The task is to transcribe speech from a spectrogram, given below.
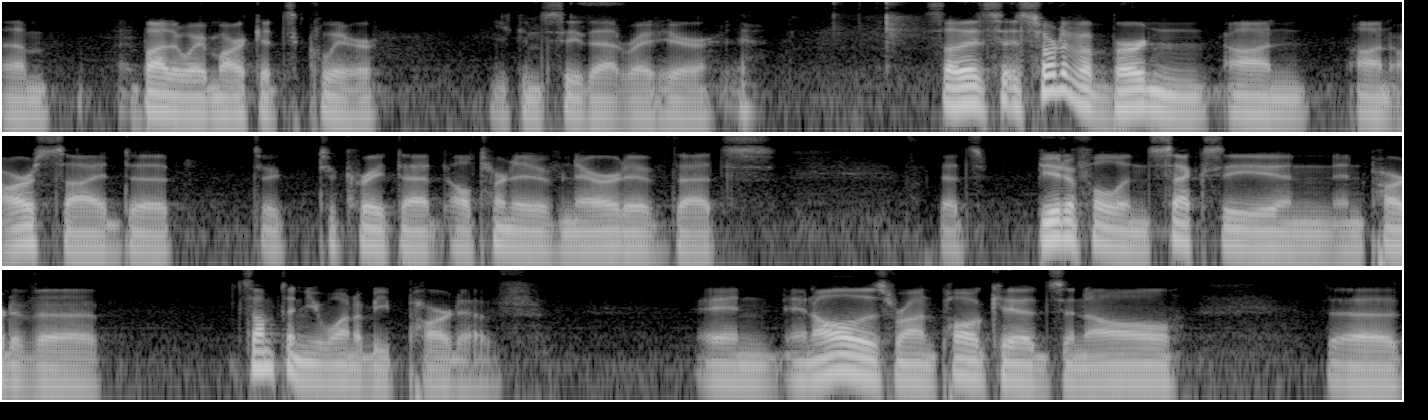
Um, by the way, Mark, it's clear. You can see that right here. Yeah. So it's, it's sort of a burden on on our side to, to to create that alternative narrative that's that's beautiful and sexy and, and part of a something you want to be part of. And and all those Ron Paul kids and all the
